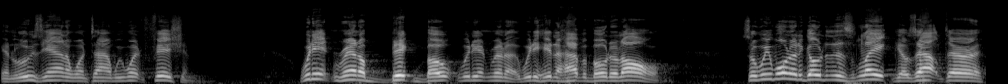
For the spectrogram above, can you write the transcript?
in Louisiana one time, we went fishing. We didn't rent a big boat. We didn't rent a, we didn't have a boat at all. So we wanted to go to this lake that was out there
